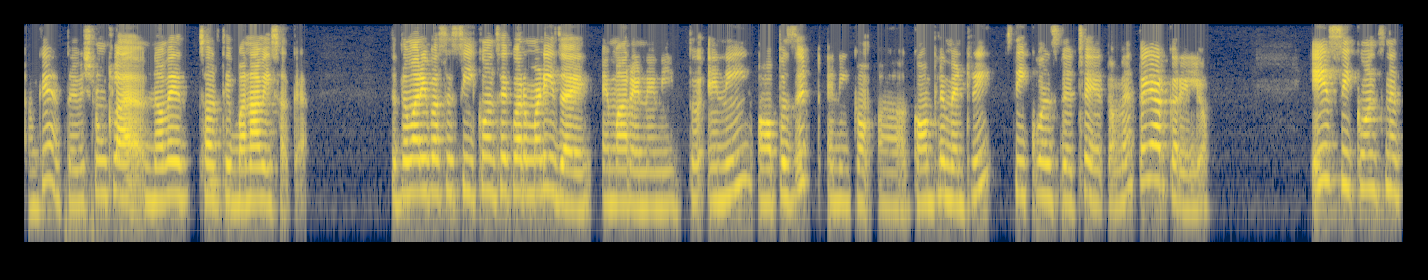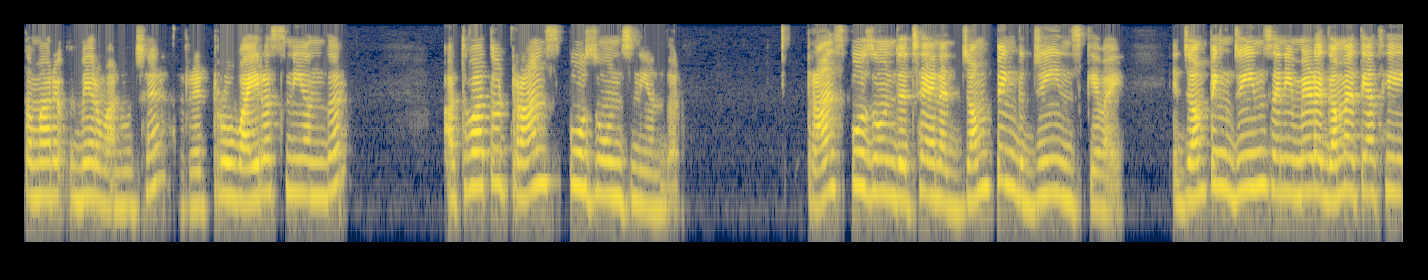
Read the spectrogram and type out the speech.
ઓકે તો એવી શૃંખલા નવે સરથી બનાવી શકે. તો તમારી પાસે સિક્વન્સ એકવાર મળી જાય એમઆરએનએની તો એની ઓપોઝિટ એની કોમ્પ્લિમેન્ટરી સિક્વન્સ જે છે એ તમે તૈયાર કરી લો એ સિક્વન્સને તમારે ઉમેરવાનું છે રેટ્રોવાયરસની અંદર અથવા તો ટ્રાન્સપોઝોન્સની અંદર. ટ્રાન્સપોઝોન જે છે એને જમ્પિંગ જીન્સ કહેવાય. એ જમ્પિંગ જીન્સ એની મેળે ગમે ત્યાંથી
